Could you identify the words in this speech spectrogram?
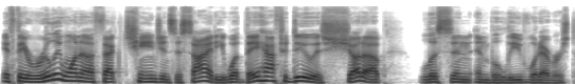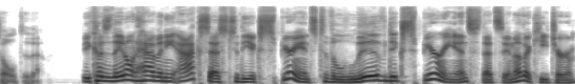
if they really want to affect change in society, what they have to do is shut up, listen, and believe whatever is told to them because they don't have any access to the experience, to the lived experience. That's another key term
